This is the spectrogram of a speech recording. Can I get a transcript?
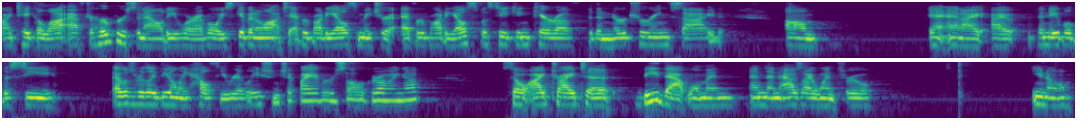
I take a lot after her personality, where I've always given a lot to everybody else and made sure everybody else was taken care of for the nurturing side. Um, and I, I've been able to see that was really the only healthy relationship I ever saw growing up. So I tried to be that woman. And then as I went through, you know,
